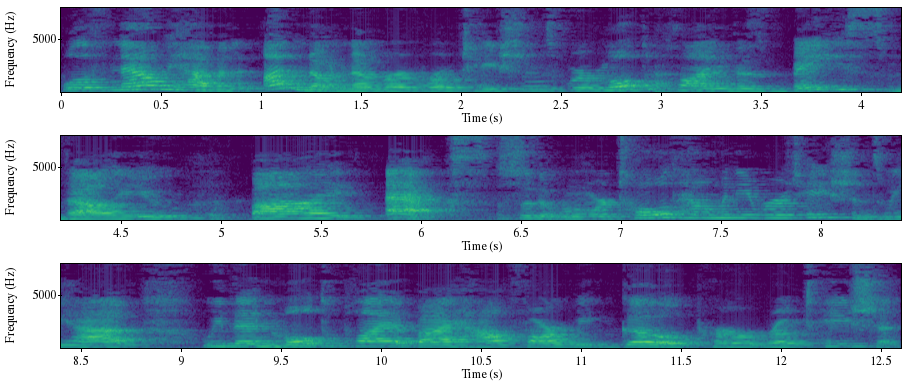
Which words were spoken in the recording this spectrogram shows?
Well, if now we have an unknown number of rotations, we're multiplying this base value by X, so that when we're told how many rotations we have, we then multiply it by how far we go per rotation.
